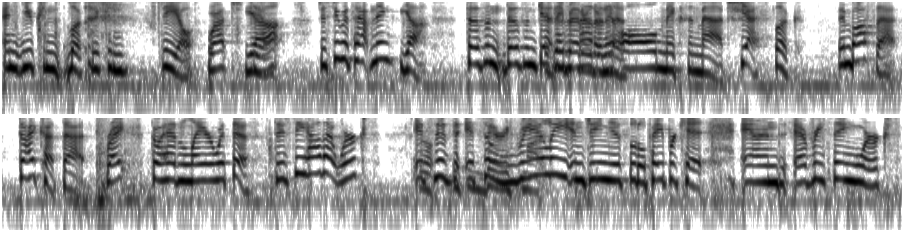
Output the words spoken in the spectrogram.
And you can look, you can deal. Watch. Deal. Yeah. Do you see what's happening? Yeah. Doesn't doesn't get doesn't any better matter. than They this. all mix and match. Yes, look, emboss that, die cut that, right? Go ahead and layer with this. Do you see how that works? It's It's, real- it's a smart. really ingenious little paper kit, and everything works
